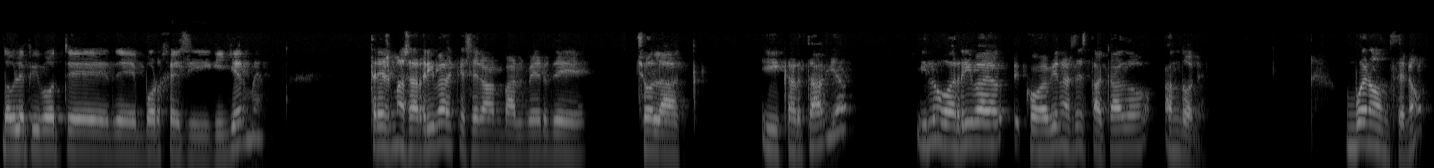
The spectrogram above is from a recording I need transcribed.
doble pivote de Borges y Guillerme. Tres más arriba que serán Valverde, Cholac y Cartavia y luego arriba, como bien has destacado, Andone. Un buen once, ¿no?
